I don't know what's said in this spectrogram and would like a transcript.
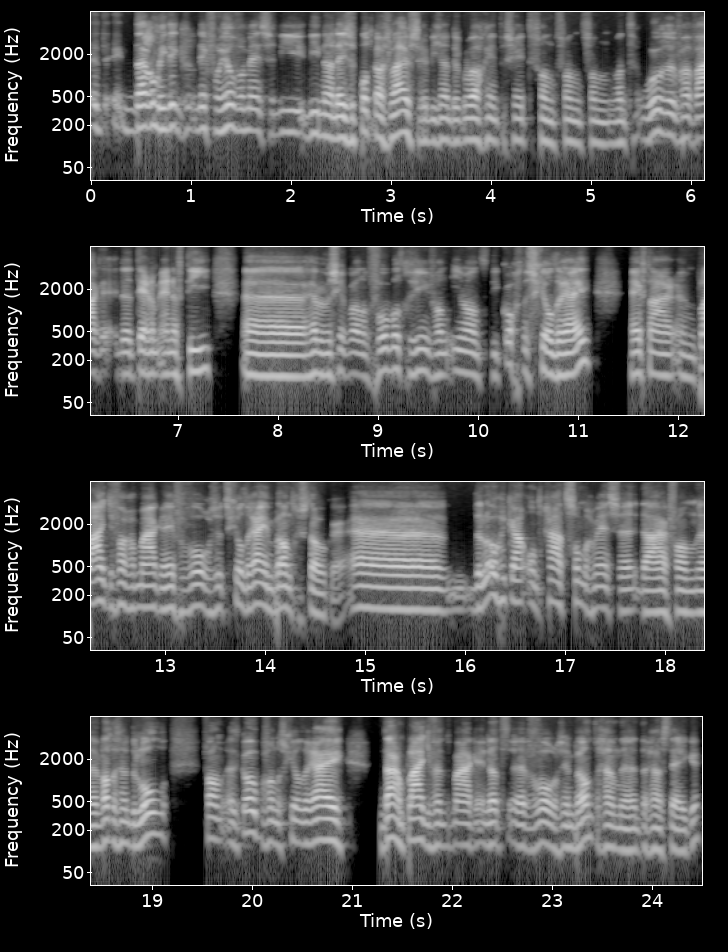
het, daarom, ik denk, denk, voor heel veel mensen die, die naar deze podcast luisteren, die zijn natuurlijk wel geïnteresseerd van, van, van want we horen van vaak de term NFT. Uh, hebben misschien wel een voorbeeld gezien van iemand die kocht een schilderij, heeft daar een plaatje van gemaakt en heeft vervolgens het schilderij in brand gestoken. Uh, de logica ontgaat sommige mensen daarvan, uh, wat is nou de lol van het kopen van een schilderij daar een plaatje van te maken en dat uh, vervolgens in brand te gaan, uh, te gaan steken.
